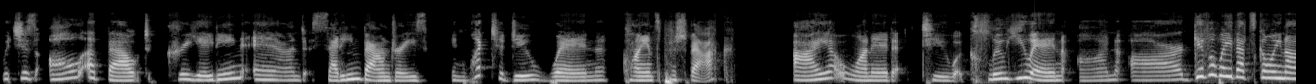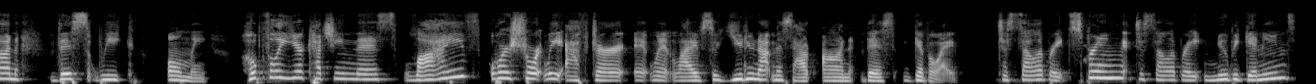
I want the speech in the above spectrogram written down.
which is all about creating and setting boundaries and what to do when clients push back, I wanted to clue you in on our giveaway that's going on this week only. Hopefully you're catching this live or shortly after it went live so you do not miss out on this giveaway. To celebrate spring, to celebrate new beginnings,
